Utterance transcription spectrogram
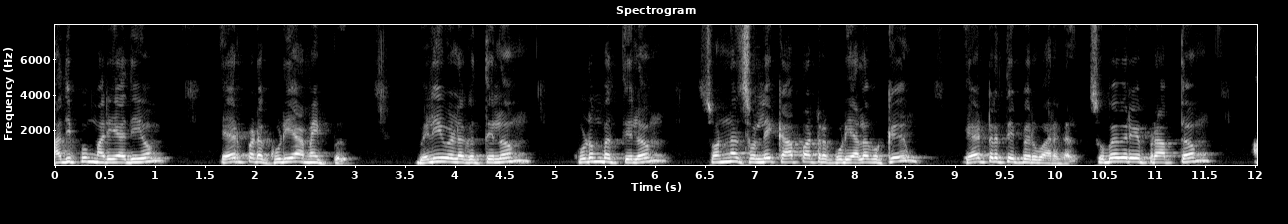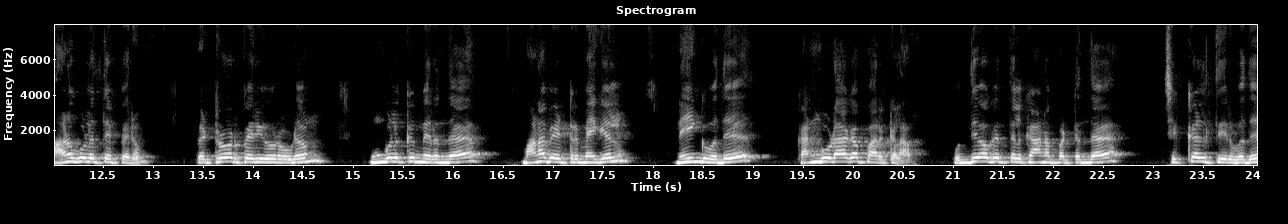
மதிப்பும் மரியாதையும் ஏற்படக்கூடிய அமைப்பு. வெளி உலகத்திலும் குடும்பத்திலும் சொன்ன சொல்லை காப்பாற்றக்கூடிய அளவுக்கு ஏற்றத்தை பெறுவார்கள். சுபவிரிய பிராப்தம் அனுகூலத்தை பெறும். பெற்றோர் பெரியோருடன் உங்களுக்கும் இருந்த மனவேற்றுமைகள் நீங்குவது கண்கூடாக பார்க்கலாம். உத்தியோகத்தில் காணப்பட்டிருந்த சிக்கல் தீர்வது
